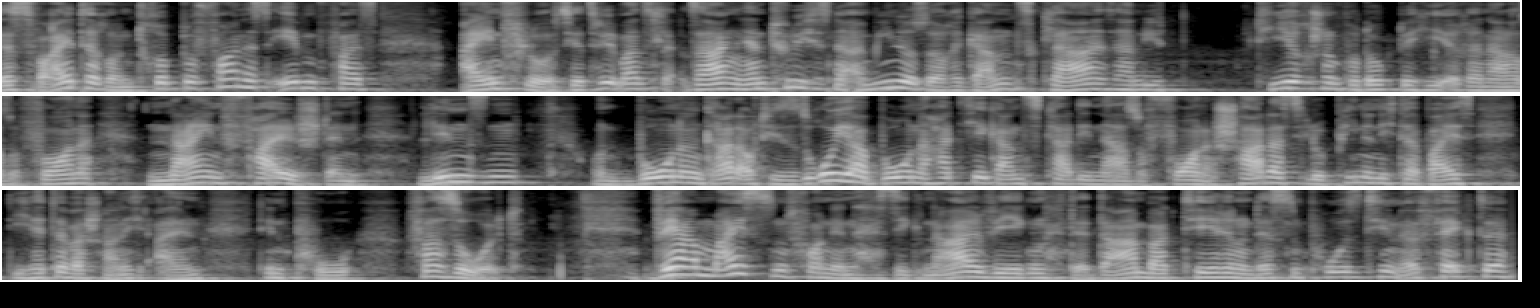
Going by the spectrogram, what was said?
Des Weiteren, Tryptophan ist ebenfalls Einfluss. Jetzt wird man sagen, natürlich ist eine Aminosäure ganz klar, das haben die tierischen Produkte hier ihre Nase vorne. Nein, falsch, denn Linsen und Bohnen, gerade auch die Sojabohne hat hier ganz klar die Nase vorne. Schade, dass die Lupine nicht dabei ist, die hätte wahrscheinlich allen den Po versohlt. Wer am meisten von den Signalwegen der Darmbakterien und dessen positiven Effekte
